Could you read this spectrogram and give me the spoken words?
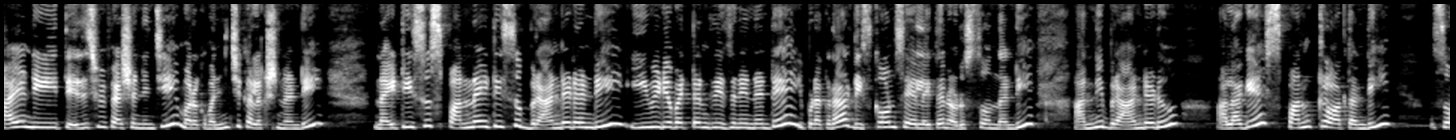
హాయ్ అండి. తేజస్వి ఫ్యాషన్ నుంచి మరొక మంచి కలెక్షన్ అండి. నైటీస్ స్పన్ నైటీస్ బ్రాండెడ్ అండి. ఈ వీడియో పెట్టడానికి రీజన్ ఏంటంటే ఇప్పుడు అక్కడ డిస్కౌంట్ సేల్ అయితే నడుస్తుందండి. అన్ని బ్రాండెడ్. అలాగే స్పన్ క్లాత్ అండి. సో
